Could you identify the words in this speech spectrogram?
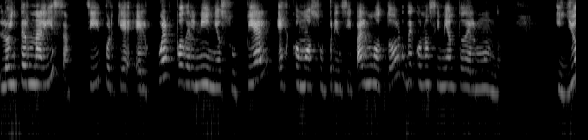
lo internaliza, ¿sí? Porque el cuerpo del niño, su piel, es como su principal motor de conocimiento del mundo. Y yo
